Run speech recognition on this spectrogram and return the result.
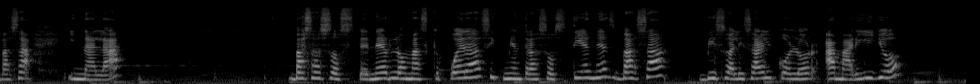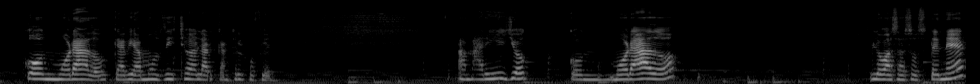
Vas a inhalar, vas a sostener lo más que puedas y mientras sostienes vas a visualizar el color amarillo con morado que habíamos dicho del arcángel Jofiel. Amarillo con morado. Lo vas a sostener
